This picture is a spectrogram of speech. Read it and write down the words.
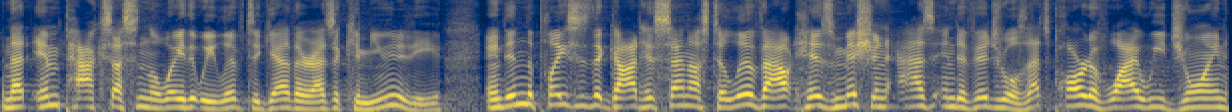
And that impacts us in the way that we live together as a community and in the places that God has sent us to live out his mission as individuals. That's part of why we join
